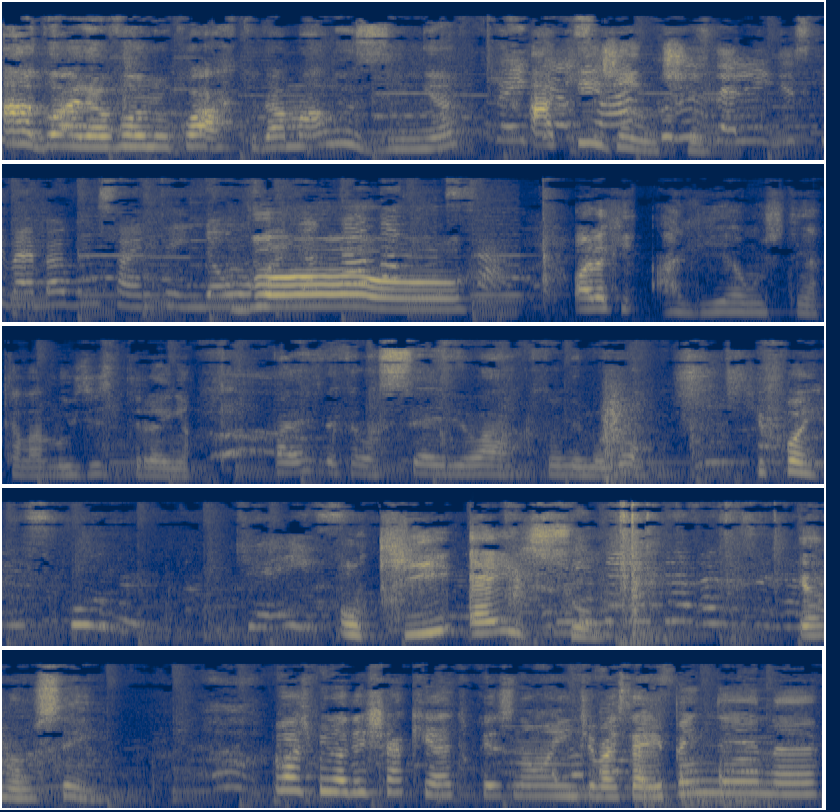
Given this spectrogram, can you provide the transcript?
Agora eu vou no quarto da Maluzinha. Aqui, O gente. Ele disse que vai bagunçar, entendeu? Eu Vou. Olha aqui. Ali é onde tem aquela luz estranha. Parece daquela série lá que não demorou. que foi? Que isso? O que é isso? Eu não sei. Eu acho melhor deixar quieto, porque senão a gente vai se arrepender, né?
